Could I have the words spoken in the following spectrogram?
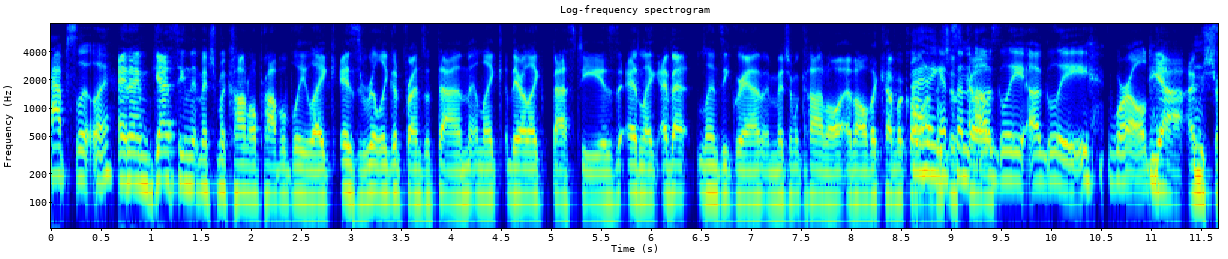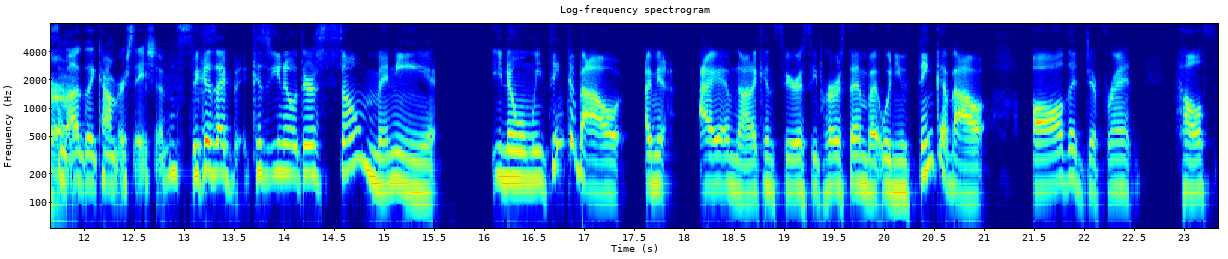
absolutely. And I'm guessing that Mitch McConnell probably like is really good friends with them and like they're like besties. And like I bet Lindsey Graham and Mitch McConnell and all the chemical I think it's an goes- ugly, ugly world. Yeah, I'm sure. some ugly conversations. because I because you know there's so many you know when we think about I mean I am not a conspiracy person but when you think about all the different health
